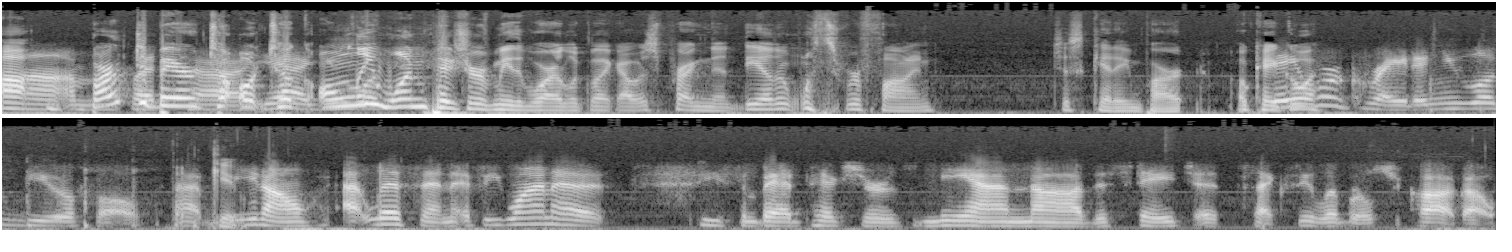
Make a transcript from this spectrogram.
Uh, Um, Bart the but, Bear uh, to- yeah, took only look- one picture of me where I looked like I was pregnant. The other ones were fine. Just kidding, Bart. Okay, go. they go were ahead. great, and you look beautiful. Thank uh, you. know, uh, listen, if you want to see some bad pictures, me on uh, the stage at Sexy Liberal Chicago.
